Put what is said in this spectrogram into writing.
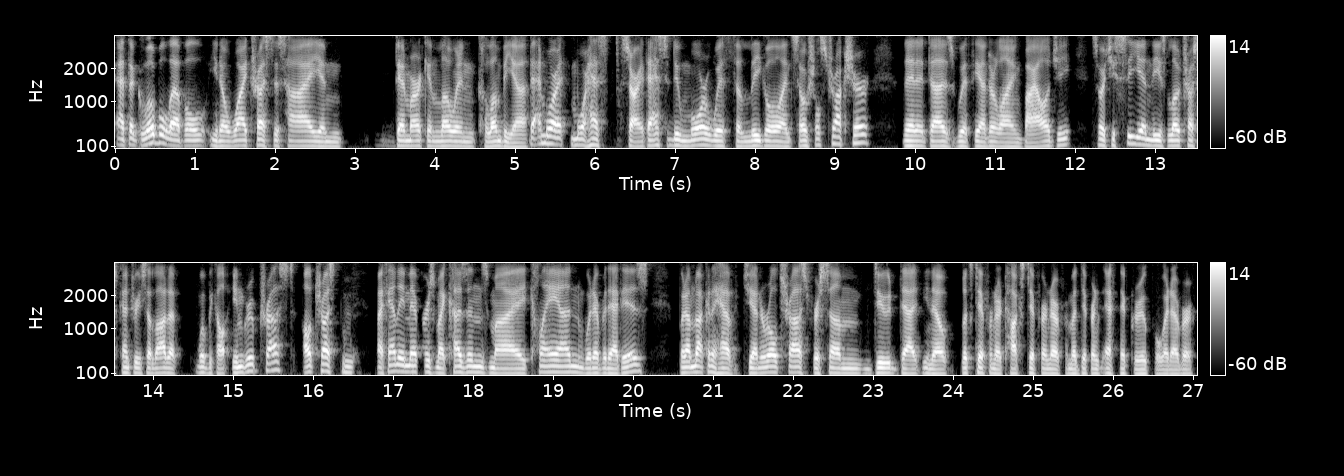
at the global level, you know, why trust is high in Denmark and low in Colombia, that more more has sorry, that has to do more with the legal and social structure than it does with the underlying biology. So what you see in these low trust countries, a lot of what we call in-group trust. I'll trust mm. my family members, my cousins, my clan, whatever that is but I'm not going to have general trust for some dude that, you know, looks different or talks different or from a different ethnic group or whatever.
